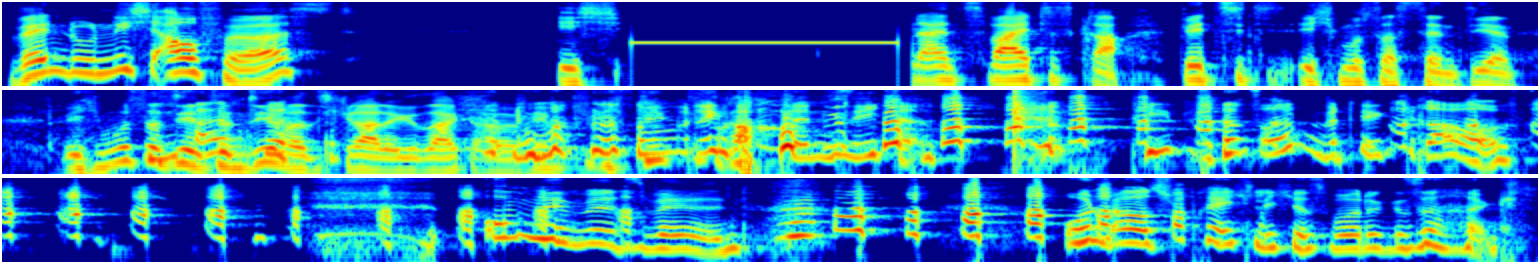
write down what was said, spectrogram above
wenn du nicht aufhörst, ich ein zweites Grab. Ich muss das zensieren. Ich muss das hier zensieren, was ich gerade gesagt habe. Ich, ich, ich, zensieren piept das unbedingt raus. um Himmels Willen. Unaussprechliches wurde gesagt.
